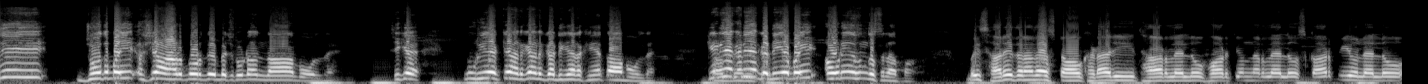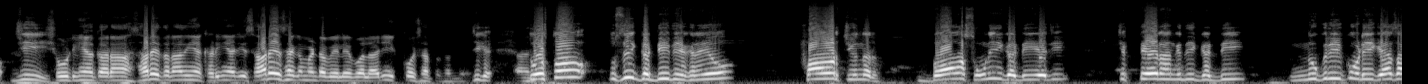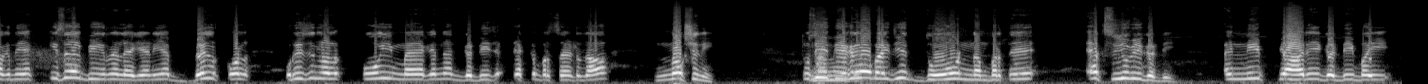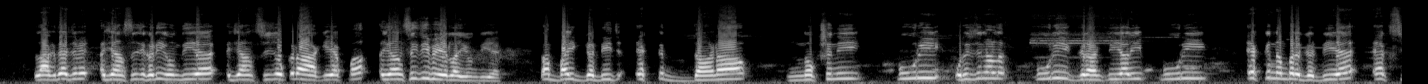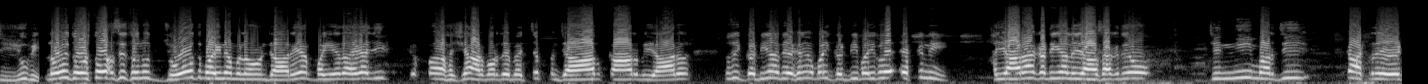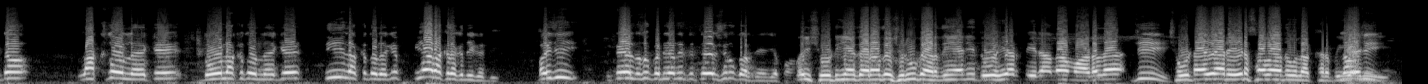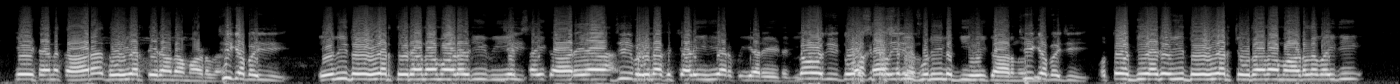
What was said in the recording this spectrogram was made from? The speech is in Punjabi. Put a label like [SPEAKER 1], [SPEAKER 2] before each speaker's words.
[SPEAKER 1] ਬਾਈ ਜੀ ਜੋਤ ਬਾਈ ਹੁਸ਼ਿਆਰਪੁਰ ਦੇ ਵਿੱਚ ਤੁਹਾਡਾ ਨਾਮ ਬੋਲਦਾ। ਠੀਕ ਹੈ? ਪੂਰੀਆਂ ਘੈਂਟ ਘੈਂਟ ਗੱਡੀਆਂ ਰੱਖੀਆਂ ਤਾਂ ਬੋਲਦਾ। ਕਿਹੜੀਆਂ ਕਿਹੜੀਆਂ ਗੱਡੀਆਂ ਬਾਈ? ਆਡੀਅנס ਨੂੰ ਦੱਸਣਾ ਆਪਾਂ।
[SPEAKER 2] ਬਈ ਸਾਰੇ ਤਰ੍ਹਾਂ ਦਾ ਸਟਾਕ ਖੜਾ ਜੀ। ਥਾਰ ਲੈ ਲਓ ਫੋਰਚੂਨਰ ਲੈ ਲਓ ਸਕਾਰਪੀਓ ਲੈ ਲਓ
[SPEAKER 1] ਜੀ।
[SPEAKER 2] ਛੋਟੀਆਂ ਕਾਰਾਂ ਸਾਰੇ ਤਰ੍ਹਾਂ ਦੀਆਂ ਖੜੀਆਂ ਜੀ। ਸਾਰੇ ਸੈਗਮੈਂਟ ਅਵੇਲੇਬਲ ਆ ਜੀ ਇੱਕੋ ਛੱਤ ਥੱਲੇ।
[SPEAKER 1] ਠੀਕ ਹੈ। ਦੋਸਤੋ ਤੁਸੀਂ ਗੱਡੀ ਦੇਖ ਰਹੇ ਹੋ। ਫੋਰਚੂਨਰ ਬਹੁਤ ਸੋਹਣੀ ਗੱਡੀ ਹੈ ਜੀ। ਚਿੱਟੇ ਰੰਗ ਦੀ ਗੱਡੀ ਨੁਗਰੀ ਘੋੜੀ ਕਹਿ ਸਕਦੇ ਆ ਕਿਸੇ ਵੀਰ ਨੇ ਲੈ ਕੇ ਆਣੀ ਹੈ। ਬਿਲਕੁਲ origignal ਕੋਈ ਮੈਂ ਕਹਿੰਦਾ ਗੱਡੀ 'ਚ 1% ਦਾ ਨੁਕਸ ਨਹੀਂ। ਤੁਸੀਂ ਦੇਖ ਰਹੇ ਹੋ ਬਾਈ ਜੀ ਦੋ ਨੰਬਰ ਤੇ XUV ਗੱਡੀ। ਇੰਨੀ ਪਿਆਰੀ ਗੱਡੀ ਬਾਈ ਲੱਗਦਾ ਜਿਵੇਂ ਏਜੰਸੀ 'ਚ ਖੜੀ ਹੁੰਦੀ ਹੈ। ਏਜੰਸੀ 'ਚੋਂ ਕਢਾ ਕੇ ਆਪਾਂ ਏਜੰਸੀ ਦੀ ਫੇਰ ਲਾਈ ਹੁੰਦੀ ਹੈ। ਤਾਂ ਬਾਈ ਗੱਡੀ 'ਚ ਇੱਕ ਦਾਣਾ ਨੁਕਸ ਨਹੀਂ ਪੂਰੀ origignal ਪੂਰੀ ਗਾਰੰਟੀ ਵਾਲੀ ਪੂਰੀ ਇੱਕ ਨੰਬਰ ਗੱਡੀ ਹੈ XUV ਲੋ ਵੀ ਦੋਸਤੋ ਅਸੀਂ ਤੁਹਾਨੂੰ ਜੋਤ ਬਾਈ ਨਾਲ ਮਿਲਾਉਣ ਜਾ ਰਹੇ ਹਾਂ। ਬਾਈਆਂ ਦਾ ਹੈਗਾ ਜੀ ਹੁਸ਼ਿਆਰਪੁਰ ਦੇ ਵਿੱਚ ਪੰਜਾਬ ਕਾਰ ਬਾਜ਼ਾਰ। ਤੁਸੀਂ ਗੱਡੀਆਂ ਦੇਖ ਰਹੇ ਹੋ ਬਾਈ ਗੱਡੀ ਬਾਈ ਕੋਲੇ ਇੱਕ ਨਹੀਂ ਹਜ਼ਾਰਾਂ ਗੱਡੀਆਂ ਲਿਜਾ ਸਕਦੇ ਹੋ। ਜਿੰਨੀ ਮਰਜ਼ੀ ਘੱਟ ਰੇਟ ਲੱਖ ਤੋਂ ਲੈ ਕੇ 2 ਲੱਖ ਤੋਂ ਲੈ ਕੇ 30 ਲੱਖ ਤੋਂ ਲੈ ਕੇ 50 ਲੱਖ ਤੱਕ ਦੀ ਗੱਡੀ। ਬਾਈ ਜੀ ਡਿਟੇਲ ਦੱਸੋ ਗੱਡੀਆਂ ਦੀ ਡਿਟੇਲ ਸ਼ੁਰੂ ਕਰਦੇ ਹਾਂ ਜੀ ਆਪਾਂ।
[SPEAKER 2] ਬਈ ਛੋਟੀਆਂ ਕਾਰਾਂ ਤੋਂ ਸ਼ੁਰੂ ਕਰਦੇ ਆ ਜੀ। 2013 ਦਾ ਮਾਡਲ ਹੈ।
[SPEAKER 1] ਜੀ।
[SPEAKER 2] ਛੋਟਾ ਜਿਹਾ ਰੇਟ ਸਵਾ ਦੋ ਲੱਖ
[SPEAKER 1] ਲਓ
[SPEAKER 2] ਰੁਪਈਆ
[SPEAKER 1] ਜੀ।
[SPEAKER 2] ਜੀ K10 ਕਾਰ ਹੈ 2013 ਦਾ ਮਾਡਲ ਹੈ।
[SPEAKER 1] ਠੀਕ ਹੈ ਬਾਈ ਜੀ।
[SPEAKER 2] ਇਹ ਵੀ 2013 ਦਾ ਮਾਡਲ ਜੀ VXI ਕਾਰ ਆ।
[SPEAKER 1] ਜੀ ਬਾਈ।
[SPEAKER 2] 240000 ਰੁਪਈਆ ਰੇਟ ਜੀ।
[SPEAKER 1] ਲਓ ਜੀ 2 ਲੱਖ
[SPEAKER 2] ਐਕਸੈਸਰੀ
[SPEAKER 1] 40
[SPEAKER 2] ਫੁੱਲੀ ਲੱਗੀ ਹੋਈ ਕਾਰ ਨੂੰ
[SPEAKER 1] ਠੀਕ। ਹੈ ਬਾਈ ਜੀ।
[SPEAKER 2] ਉਸ ਤੋਂ ਅੱਗੇ ਆ ਜਾਓ ਜੀ 2014 ਦਾ ਮਾਡਲ ਹੈ ਬਾਈ ਜੀ।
